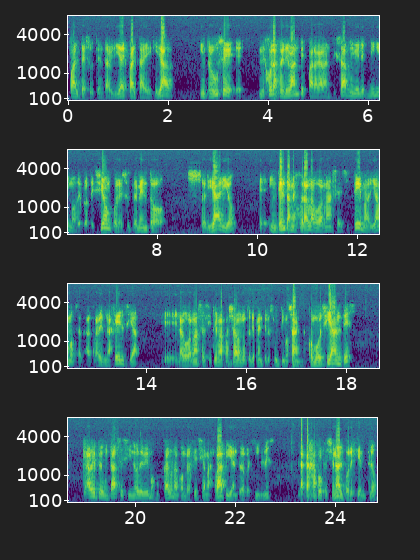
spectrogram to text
falta de sustentabilidad y falta de equidad, introduce mejoras relevantes para garantizar niveles mínimos de protección con el suplemento solidario, eh, intenta mejorar la gobernanza del sistema, digamos, a, través de una agencia. Eh, la gobernanza del sistema ha fallado notoriamente en los últimos años. Como decía antes, cabe preguntarse si no debemos buscar una convergencia más rápida entre regímenes. La caja profesional, por ejemplo,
